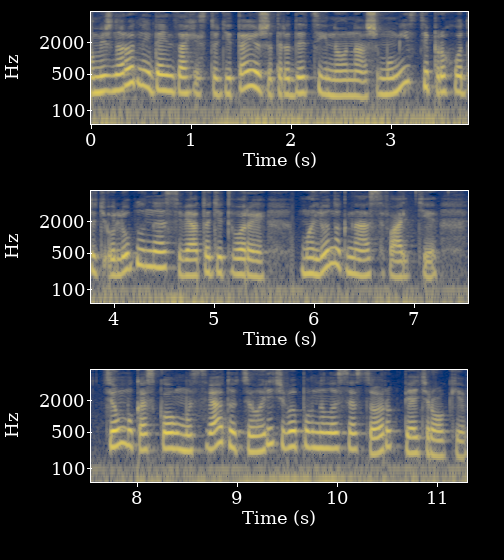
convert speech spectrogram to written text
У Міжнародний день захисту дітей уже традиційно у нашому місті проходить улюблене свято дітвори малюнок на асфальті. Цьому казковому святу цьогоріч виповнилося 45 років.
